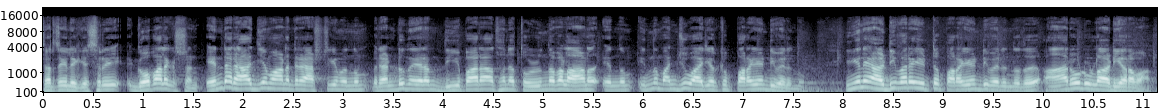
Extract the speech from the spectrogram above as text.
ചർച്ചയിലേക്ക് ശ്രീ ഗോപാലകൃഷ്ണൻ. എന്റെ രാജ്യമാണ് എന്റെ രാഷ്ട്രീയമെന്നും രണ്ടു നേരം ദീപാരാധന തൊഴുന്നവളാണ് എന്നും ഇന്ന് മഞ്ജു വാര്യർക്ക് പറയേണ്ടി വരുന്നു. ഇങ്ങനെ അടിവരയിട്ട് പറയേണ്ടി വരുന്നത് ആരോടുള്ള അടിയറവാണ്?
